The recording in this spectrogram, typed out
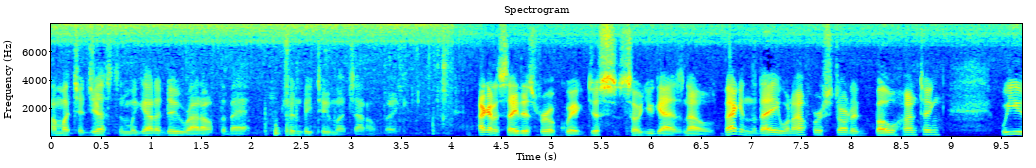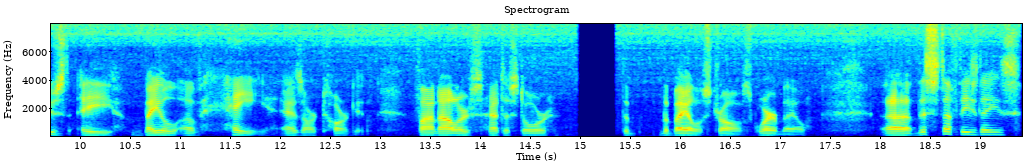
how much adjusting we got to do right off the bat. Shouldn't be too much, I don't think. I got to say this real quick, just so you guys know. Back in the day when I first started bow hunting, we used a bale of hay as our target. Five dollars at the store, the, the bale of straw, square bale. Uh, this stuff these days,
